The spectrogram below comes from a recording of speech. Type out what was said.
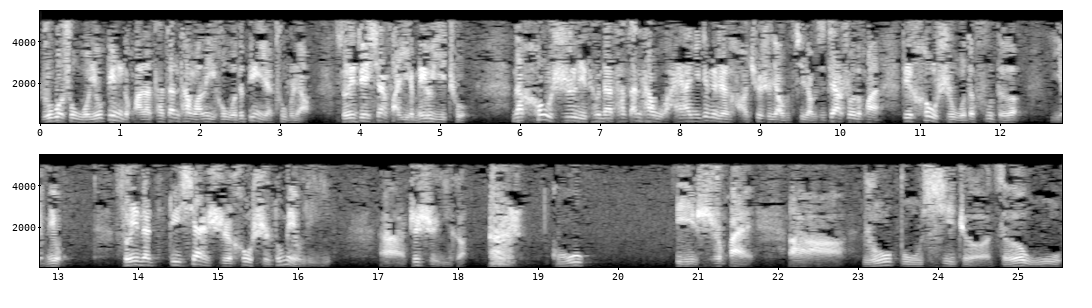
如果说我有病的话呢，他赞叹完了以后，我的病也出不了，所以对宪法也没有益处。那后世里头呢，他赞叹我，哎呀，你这个人好，确实了不起了不起。这样说的话，对后世我的福德。也没有，所以呢，对现实后世都没有利益。啊，这是一个。古以失坏啊如不息者，则无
